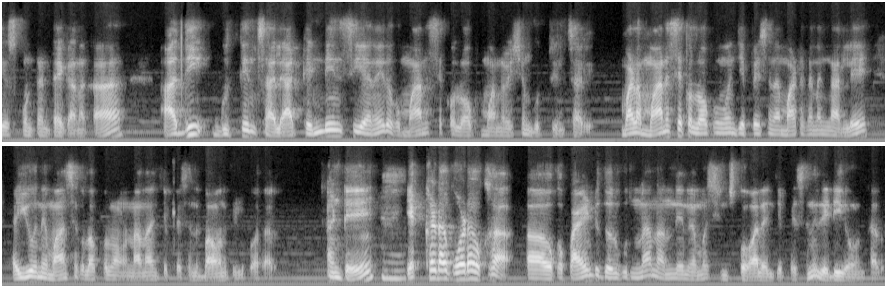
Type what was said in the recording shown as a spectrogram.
చేసుకుంటుంటే గనక అది గుర్తించాలి. ఆ టెండెన్సీ అనేది ఒక మానసిక లోపం అన్న విషయం గుర్తించాలి. మళ్ళీ మానసిక లోపం అని చెప్పేసిన మాట వినంగానే అయ్యో నేను మానసిక లోపంలో ఉన్నాను అని చెప్పేసి భావనకి వెళ్ళిపోతారు. అంటే ఎక్కడ కూడా ఒక ఒక పాయింట్ దొరుకుతున్నా నన్ను నేను విమర్శించుకోవాలి అని చెప్పేసి రెడీగా ఉంటారు.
